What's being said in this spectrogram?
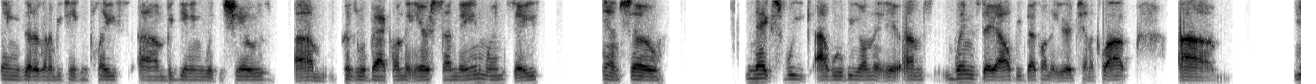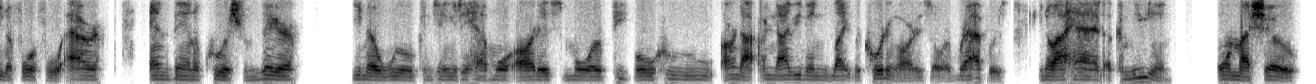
things that are going to be taking place um, beginning with the shows because um, we're back on the air Sunday and Wednesdays. And so next week I will be on the air. Um, Wednesday I'll be back on the air at ten o'clock. Um, you know, for a full hour, and then of course from there, you know, we'll continue to have more artists, more people who are not are not even like recording artists or rappers. You know, I had a comedian on my show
